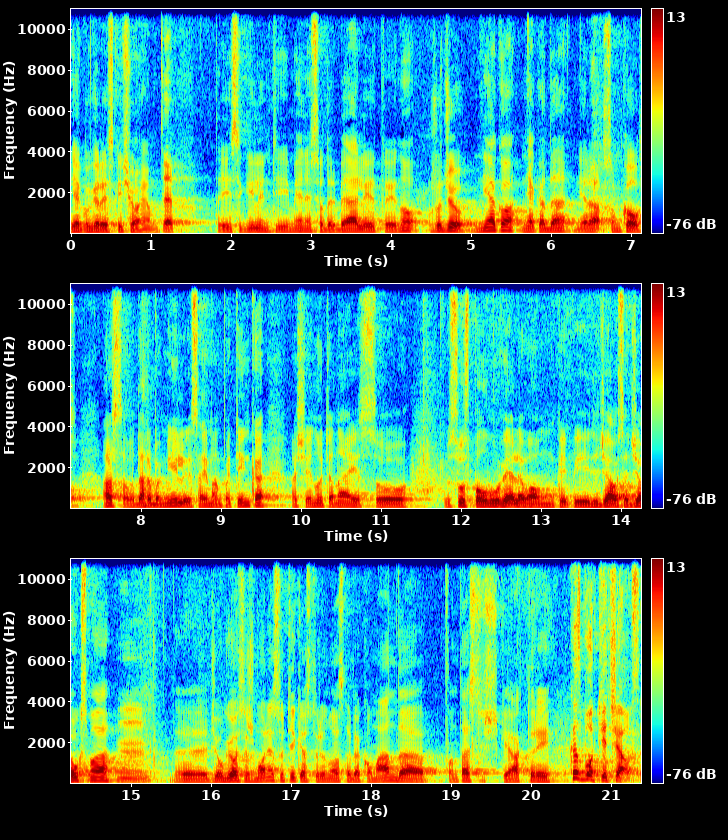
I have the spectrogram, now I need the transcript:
jeigu gerai skaičiuojam. Taip. Tai įsigilinti į mėnesio darbelį, tai, nu, žodžiu, nieko niekada nėra sunkaus. Aš savo darbą myliu, jisai man patinka, aš einu tenai su visų spalvų vėliavom kaip į didžiausią džiaugsmą. Mm. Džiaugiuosi žmonės sutikęs, turiu nuostabią komandą, fantastiški aktoriai, Kas buvo kiečiausia?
